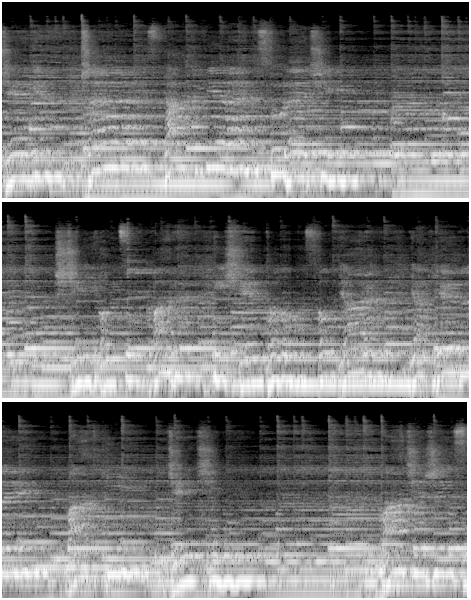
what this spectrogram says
ziemię przez tak wiele stuleci. Czcili ojców gwarę i świętą swą wiarę, jak jednej matki dzieci. Macierzyńskie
